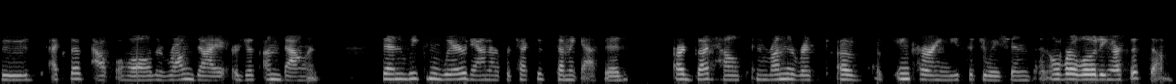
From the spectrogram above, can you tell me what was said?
foods, excess alcohol, the wrong diet, or just unbalanced. Then we can wear down our protective stomach acid, our gut health, and run the risk of incurring these situations and overloading our system,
